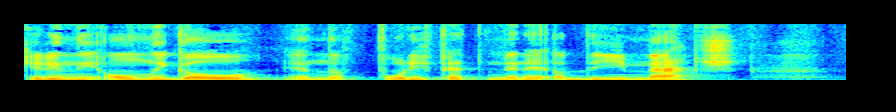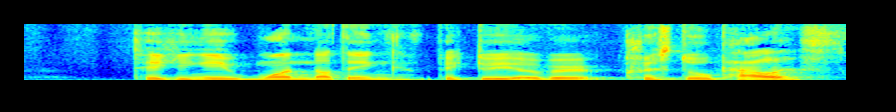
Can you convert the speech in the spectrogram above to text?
getting the only goal in the 45th minute of the match, taking a 1 0 victory over Crystal Palace.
